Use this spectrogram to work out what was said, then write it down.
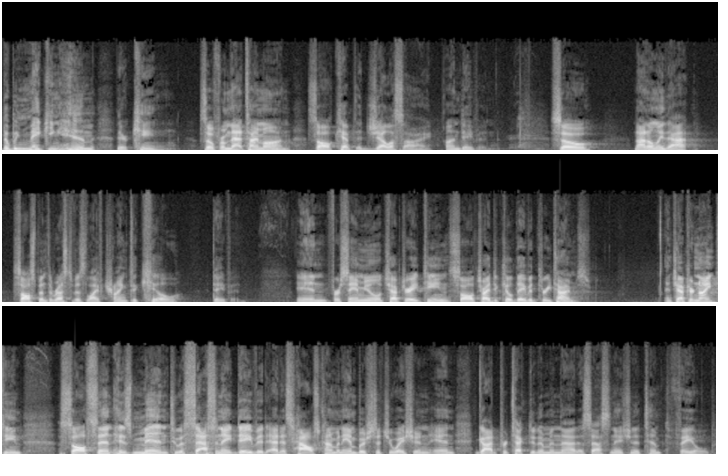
they'll be making him their king. So from that time on, Saul kept a jealous eye on David. So not only that, Saul spent the rest of his life trying to kill David. In 1 Samuel chapter 18, Saul tried to kill David three times. In chapter 19, Saul sent his men to assassinate David at his house, kind of an ambush situation, and God protected him, and that assassination attempt failed.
